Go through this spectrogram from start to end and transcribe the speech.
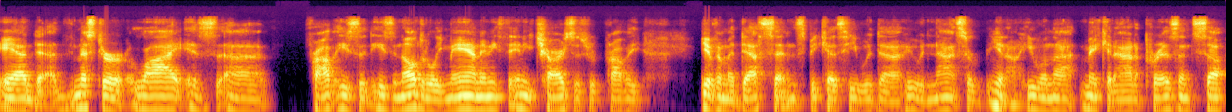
And uh, Mr. Lai is uh, probably he's a, he's an elderly man. Any any charges would probably give him a death sentence because he would uh, he would not you know he will not make it out of prison. So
